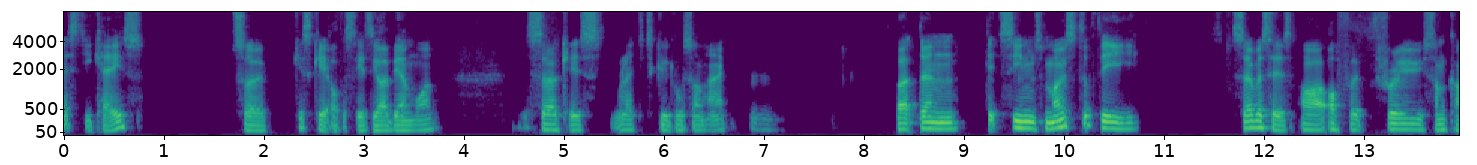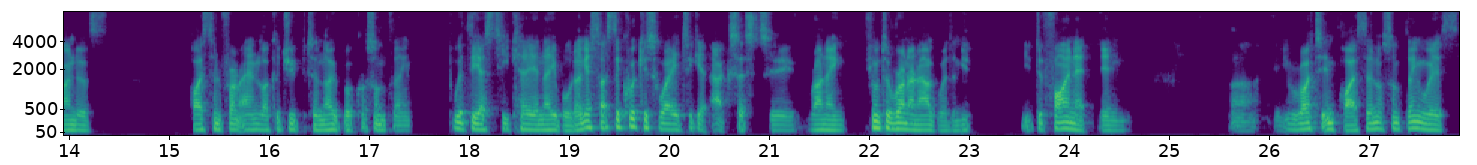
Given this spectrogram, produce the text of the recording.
SDKs. So Qiskit obviously is the IBM one. Cirq is related to Google somehow. Mm-hmm. But then it seems most of the services are offered through some kind of Python front end, like a Jupyter notebook or something with the SDK enabled. I guess that's the quickest way to get access to running. If you want to run an algorithm, you you define it in uh, you write it in Python or something with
